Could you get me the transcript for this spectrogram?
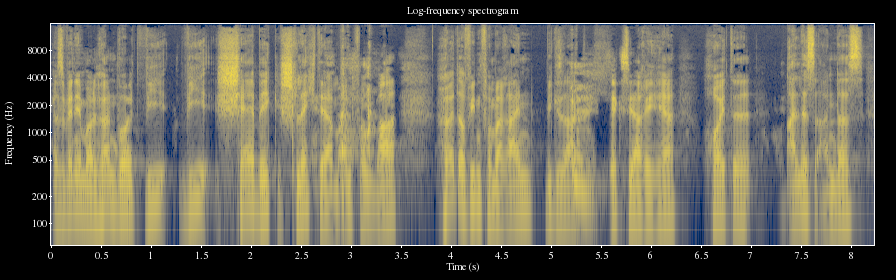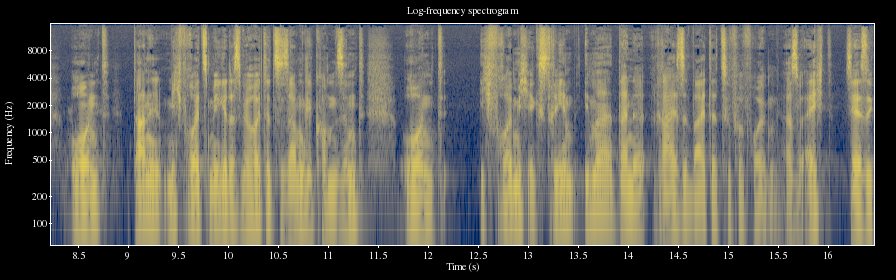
also wenn ihr mal hören wollt, wie, wie schäbig schlecht er am Anfang war, hört auf jeden Fall mal rein. Wie gesagt, sechs Jahre her, heute alles anders. Und Daniel, mich freut es mega, dass wir heute zusammengekommen sind. Und ich freue mich extrem, immer deine Reise weiter zu verfolgen. Also echt sehr, sehr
